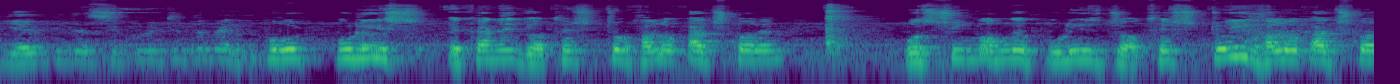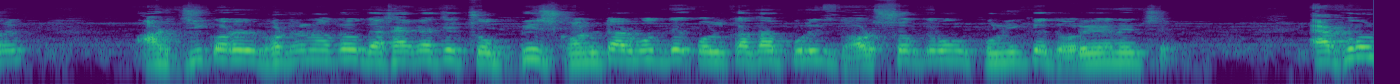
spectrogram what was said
ভিআইপিদের সিকিউরিটি দেবেন? পুলিশ এখানে যথেষ্ট ভালো কাজ করেন। পশ্চিমবঙ্গে পুলিশ যথেষ্টই ভালো কাজ করে আরজি করের ঘটনাতেও দেখা গেছে চব্বিশ ঘণ্টার মধ্যে কলকাতা পুলিশ ধর্ষক এবং খুনিকে ধরে এনেছে। এখন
